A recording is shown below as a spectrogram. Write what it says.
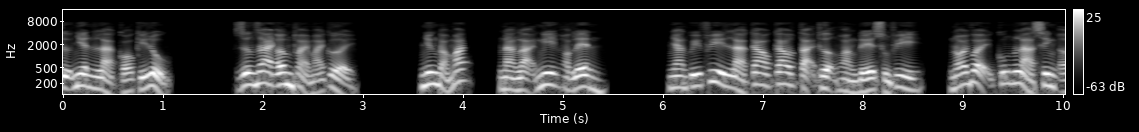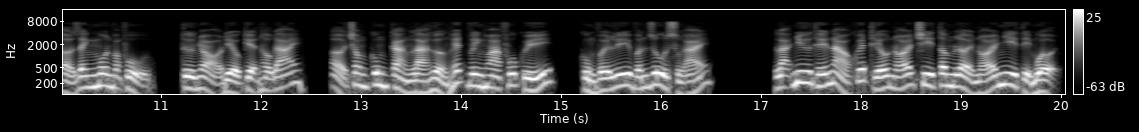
tự nhiên là có ký lục. Dương Giai Âm thoải mái cười. Nhưng đỏ mắt, nàng lại nghi hoặc lên. Nhàn Quý Phi là cao cao tại thượng hoàng đế xuống phi, nói vậy cũng là sinh ở danh môn vọng phủ, từ nhỏ điều kiện hậu đãi, ở trong cung càng là hưởng hết vinh hoa phú quý, cùng với Lý Vấn Du sủng ái. Lại như thế nào khuyết thiếu nói chi tâm lời nói nhi tỉ muội.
